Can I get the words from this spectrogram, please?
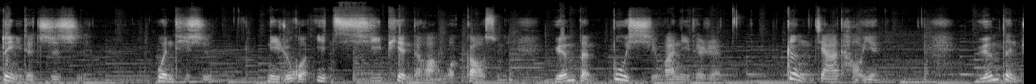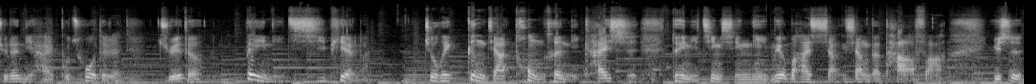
对你的支持。问题是，你如果一欺骗的话，我告诉你，原本不喜欢你的人更加讨厌你。原本觉得你还不错的人，觉得被你欺骗了，就会更加痛恨你，开始对你进行你没有办法想象的挞伐。于是，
